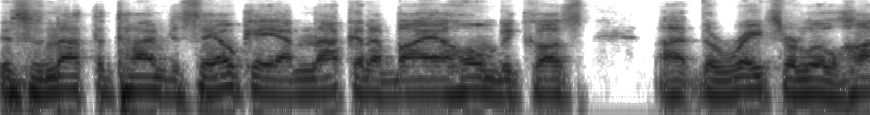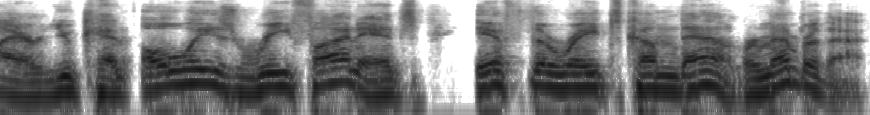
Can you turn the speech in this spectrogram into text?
this is not the time to say, okay, I'm not going to buy a home because uh, the rates are a little higher. You can always refinance if the rates come down. Remember that.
